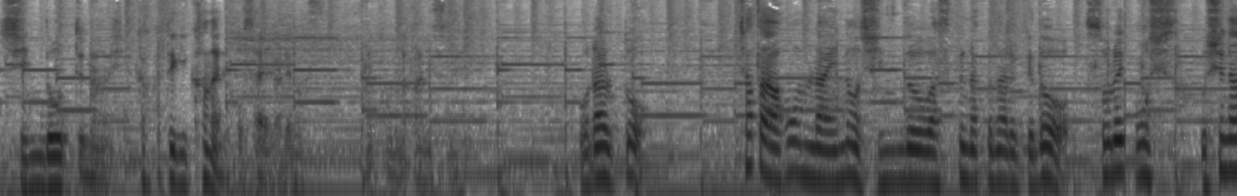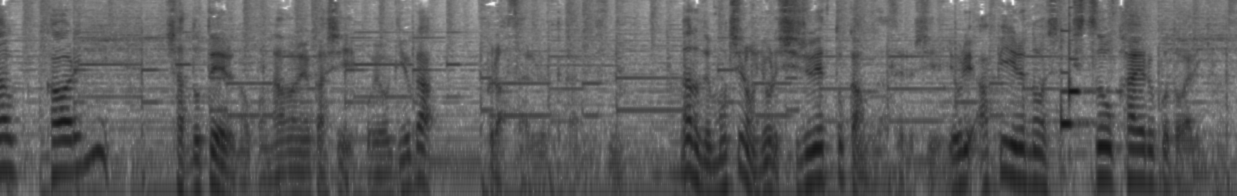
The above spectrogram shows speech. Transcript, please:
振動っていうのは比較的かなり抑えられます。こんな感じですね。こうなるとチャター本来の振動は少なくなるけどそれを失う代わりにシャットテールのこう生めかしい泳ぎがプラスされるって感じですね。なのでもちろんよりシルエット感も出せるしよりアピールの質を変えることができます。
